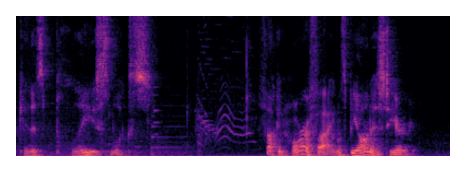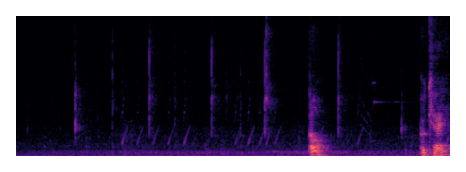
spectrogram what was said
Okay, this place looks fucking horrifying. Let's be honest here. Oh. Okay.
